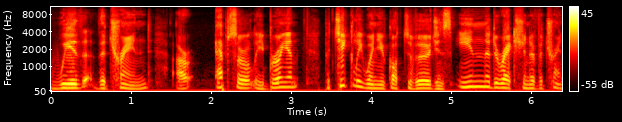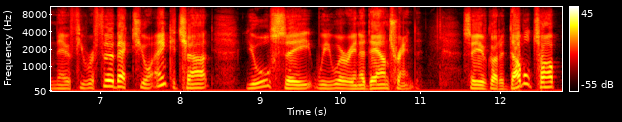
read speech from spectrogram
with the trend are absolutely brilliant particularly when you've got divergence in the direction of a trend. Now if you refer back to your anchor chart you'll see we were in a downtrend. So you've got a double top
